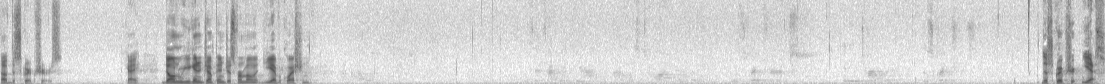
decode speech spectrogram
of the Scriptures. Okay? Dawn, were you going to jump in just for a moment? Do you have a question? The scripture, yes.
